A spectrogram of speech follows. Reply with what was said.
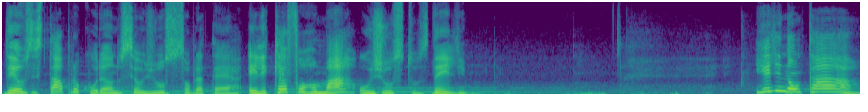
Deus está procurando o seu justo sobre a terra. Ele quer formar os justos dele. E ele não está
